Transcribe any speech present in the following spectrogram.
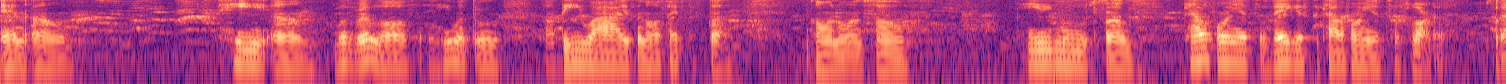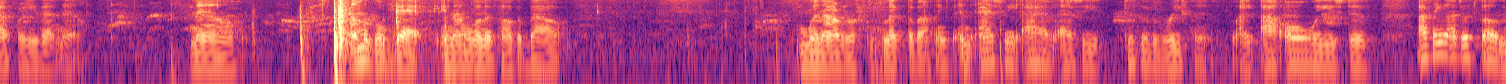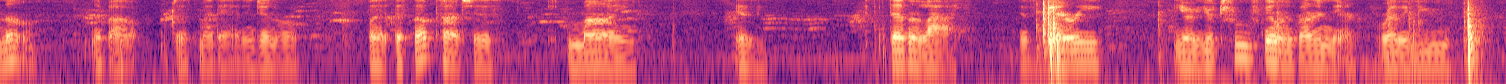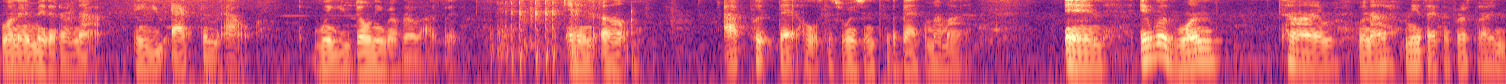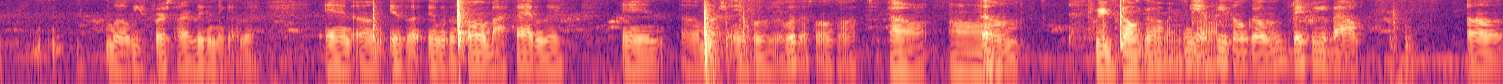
And um, he um, was real lost and he went through uh, DUIs and all types of stuff going on. So he moved from California to Vegas to California to Florida. So that's where he's at now. Now, I'm going to go back and I'm going to talk about when I reflect about things, and actually, I have actually just as recent. Like I always just, I think I just felt numb about just my dad in general, but the subconscious mind is doesn't lie. It's very your your true feelings are in there, whether you want to admit it or not, and you act them out when you don't even realize it. And um, I put that whole situation to the back of my mind. And it was one time when I, me and Tyson first started, well, we first started living together. And um, it's a, it was a song by Fabolous and uh, Marsha Ambrosius. What's that song called? Oh, um, um Please Don't Go. yeah, called. Please Don't Go. basically about um,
